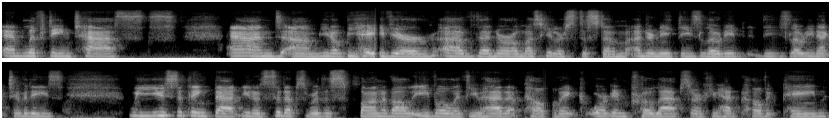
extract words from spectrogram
and lifting tasks and um, you know behavior of the neuromuscular system underneath these loaded these loading activities we used to think that you know sit-ups were the spawn of all evil if you had a pelvic organ prolapse or if you had pelvic pain.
